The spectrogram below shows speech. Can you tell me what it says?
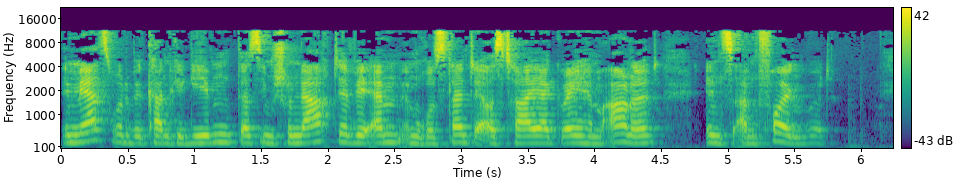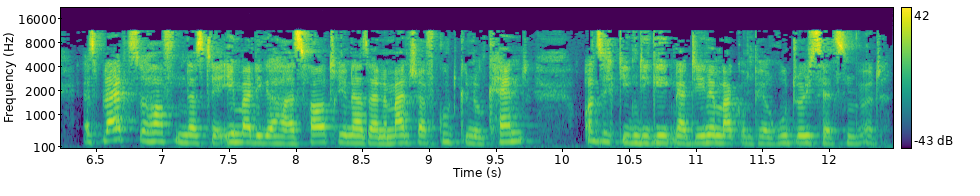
Im März wurde bekannt gegeben, dass ihm schon nach der WM im Russland der Australier Graham Arnold ins Amt folgen wird. Es bleibt zu hoffen, dass der ehemalige HSV-Trainer seine Mannschaft gut genug kennt und sich gegen die Gegner Dänemark und Peru durchsetzen wird.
